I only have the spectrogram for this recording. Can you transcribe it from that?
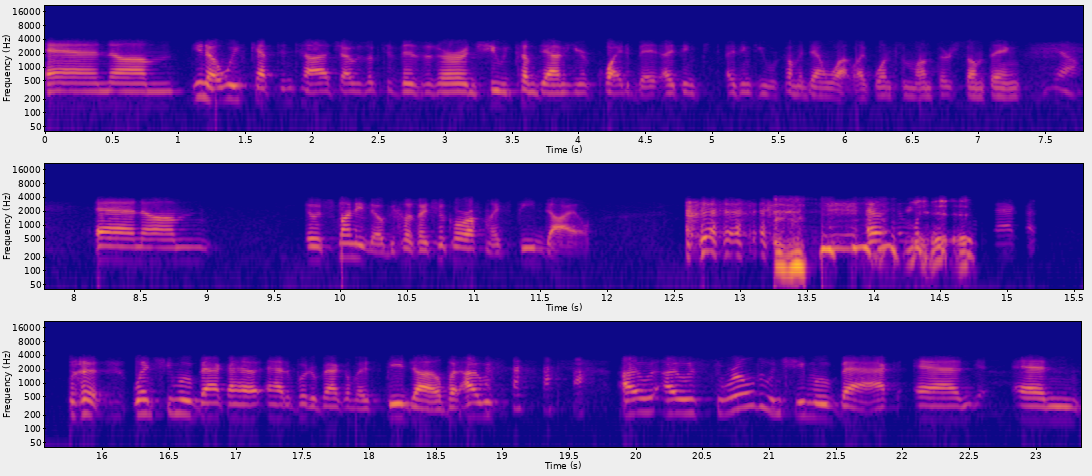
and um, you know we've kept in touch. I was up to visit her, and she would come down here quite a bit. I think I think you were coming down what like once a month or something, Yeah. and um, it was funny though because I took her off my speed dial. and, and when, she moved back, when she moved back, I had, had to put her back on my speed dial. But I was I, w- I was thrilled when she moved back, and and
